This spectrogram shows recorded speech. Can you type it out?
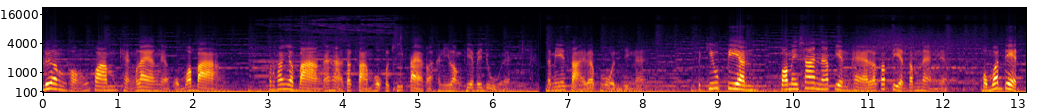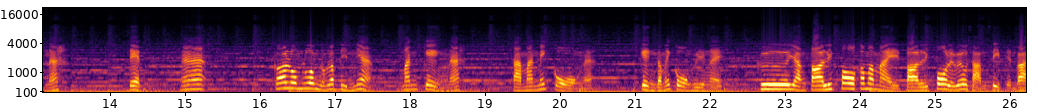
เรื่องของความแข็งแรงเนี่ย ผมว่าบาง ค่อนข้างจะบางนะหาสัก3 6ก็ขี้แตกแล้วอันนี้ลองเทียบให้ดูเลย แต่ไม่ใช่สายแบบโหดจริงนะสกิลเปลี่ยน formation นะเปลี่ยนแผนแล้วก็เปลี่ยนตำแหน่งเนี่ยผมว่าเด็ดนะเด็ดนะฮะก็รวมๆสำหรับดินเนี่ยมันเก่งนะ แต่มันไม่โกงนะ เก่งแต่ไม่โกงคือยังไง คืออย่างตอนลิปโป้เข้ามาใหม่ตอนลิปโป้เลเวล30 เห็นปะ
